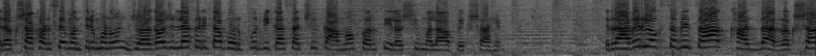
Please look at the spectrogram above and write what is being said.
रक्षा खडसे मंत्री म्हणून जळगाव जिल्ह्याकरिता भरपूर विकासाची कामं करतील अशी मला अपेक्षा आहे. रावेर लोकसभेचा खासदार रक्षा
